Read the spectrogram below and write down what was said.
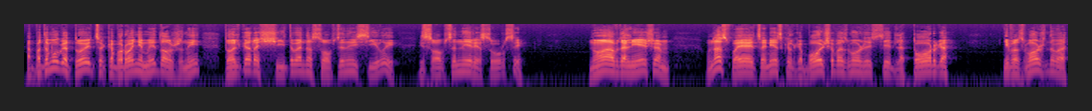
а потому готовиться к обороне мы должны, только рассчитывая на собственные силы и собственные ресурсы. Ну а в дальнейшем у нас появится несколько больше возможностей для торга и возможного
